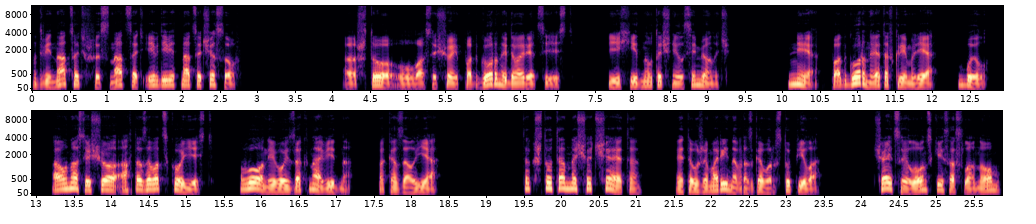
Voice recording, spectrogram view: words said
в 12, в 16 и в 19 часов. «А что, у вас еще и подгорный дворец есть?» — ехидно уточнил Семёныч. «Не, подгорный — это в Кремле. Был. А у нас еще автозаводской есть. Вон его из окна видно», — показал я. «Так что там насчет чая-то?» Это уже Марина в разговор вступила. «Чай цейлонский со слоном,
